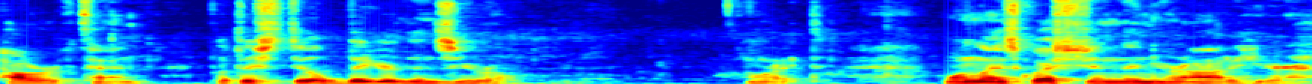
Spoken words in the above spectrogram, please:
power of 10, but they're still bigger than zero. All right, one last question, then you're out of here.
